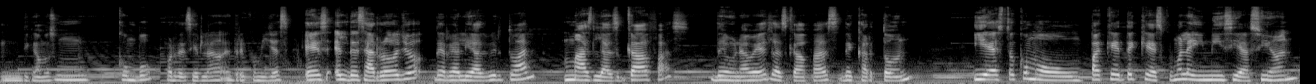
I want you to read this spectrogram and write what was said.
digamos, un combo, por decirlo entre comillas, es el desarrollo de realidad virtual más las gafas de una vez las gafas de cartón y esto como un paquete que es como la iniciación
